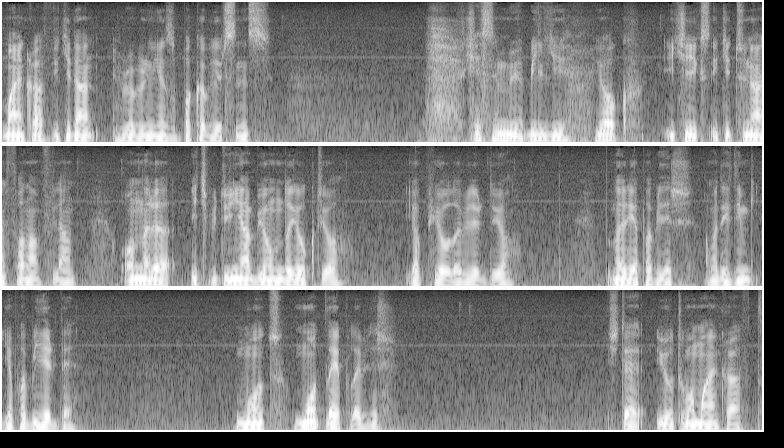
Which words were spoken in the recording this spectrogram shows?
Minecraft Wiki'den Herobrine yazıp bakabilirsiniz. Kesin bir bilgi yok. 2x2 tünel falan filan. Onları hiçbir dünya biyomunda yok diyor. Yapıyor olabilir diyor. Bunları yapabilir ama dediğim gibi yapabilirdi. Mod modla yapılabilir. İşte YouTube'a Minecraft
